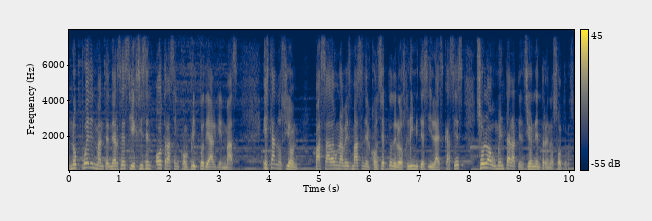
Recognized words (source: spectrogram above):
no pueden mantenerse si existen otras en conflicto de alguien más. Esta noción, basada una vez más en el concepto de los límites y la escasez, solo aumenta la tensión entre nosotros.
